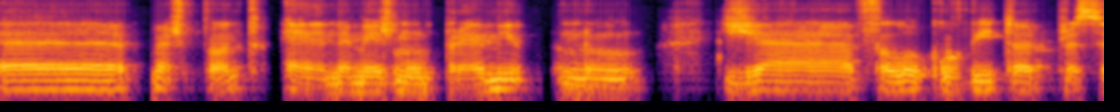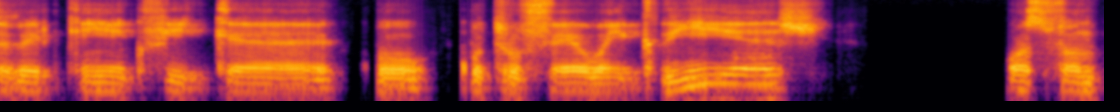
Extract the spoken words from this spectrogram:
Uh, mas pronto, é na mesma um prémio. No, já falou com o Vitor para saber quem é que fica com, com, o troféu em que dias, ou se vão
